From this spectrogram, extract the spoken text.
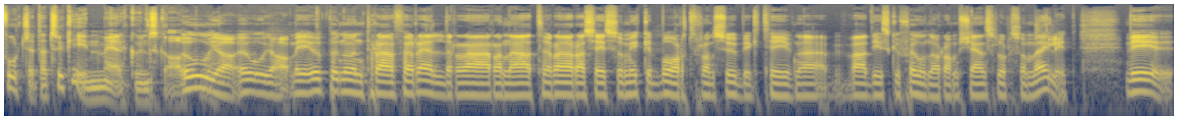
fortsätta trycka in mer kunskap. Oh ja, oh ja. Vi uppmuntrar föräldrarna att röra sig så mycket bort från subjektiva diskussioner om känslor som möjligt. Vi,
